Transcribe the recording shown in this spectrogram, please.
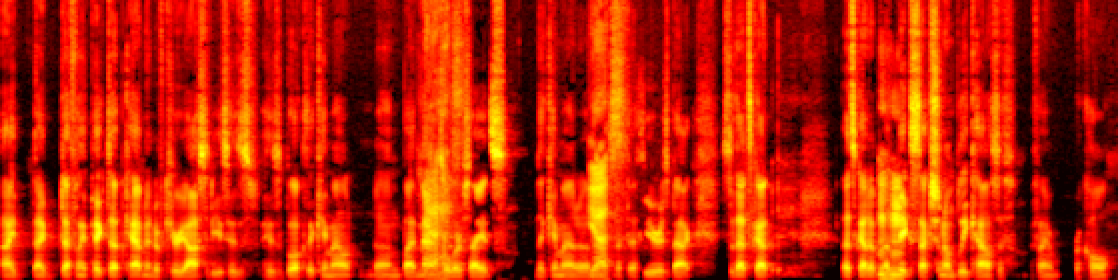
I, I definitely picked up Cabinet of Curiosities, his his book that came out um, by Matt Yes. Sites that came out um, Yes. a, a few years back. So that's got that's got a, a Mhm. big section on Bleak House, if, if I recall.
